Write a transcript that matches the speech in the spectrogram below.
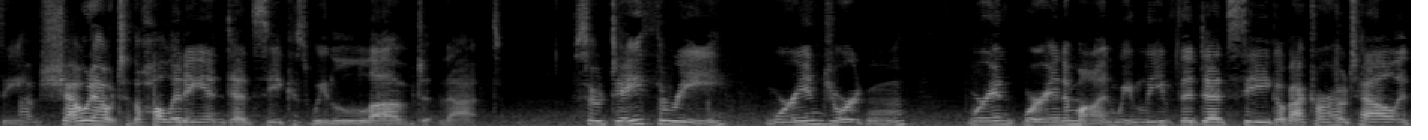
Sea. Um, shout out to the Holiday Inn Dead Sea because we loved that. So day three, we're in Jordan. We're in, we're in Amman. We leave the Dead Sea, go back to our hotel and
